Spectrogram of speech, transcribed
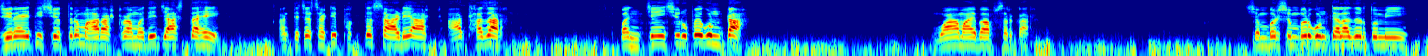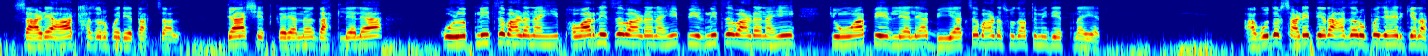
जिरायती क्षेत्र महाराष्ट्रामध्ये जास्त आहे. आणि त्याच्यासाठी फक्त साडेआठ आठ हजार पंच्याऐंशी रुपये गुंठा. वा मायबाप सरकार. शंभर शंभर गुंट्याला जर तुम्ही साडेआठ हजार रुपये देत असाल त्या शेतकऱ्यानं घातलेल्या कोळपणीचं भाडं नाही फवारणीचं भाडं नाही पेरणीचं भाडं नाही किंवा पेरलेल्या बियाचं भाडंसुद्धा तुम्ही देत नाही आहेत अगोदर साडेतेरा हजार रुपये जाहीर केलात.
